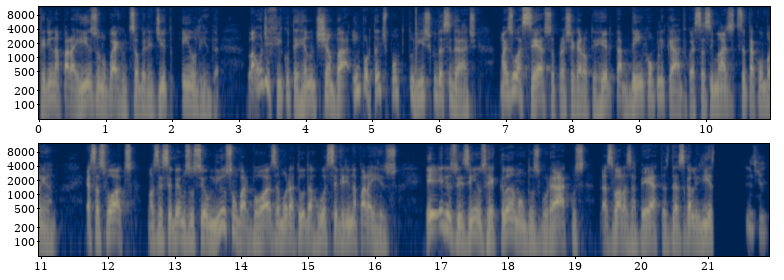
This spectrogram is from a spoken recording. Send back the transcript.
Verina Paraíso, no bairro de São Benedito, em Olinda. Lá onde fica o terreno de Xambá, importante ponto turístico da cidade. Mas o acesso para chegar ao terreiro está bem complicado com essas imagens que você está acompanhando. Essas fotos nós recebemos o seu Nilson Barbosa, morador da rua Severina Paraíso. Ele e os vizinhos reclamam dos buracos, das valas abertas, das galerias Okay.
